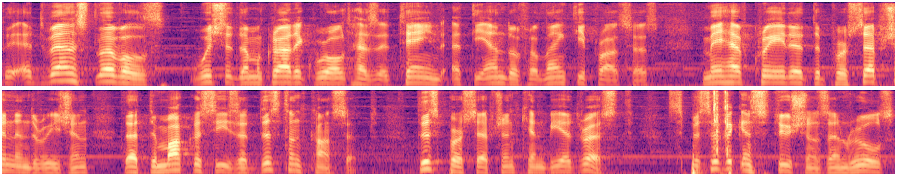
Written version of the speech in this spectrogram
The advanced levels which the democratic world has attained at the end of a lengthy process may have created the perception in the region that democracy is a distant concept. This perception can be addressed. Specific institutions and rules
